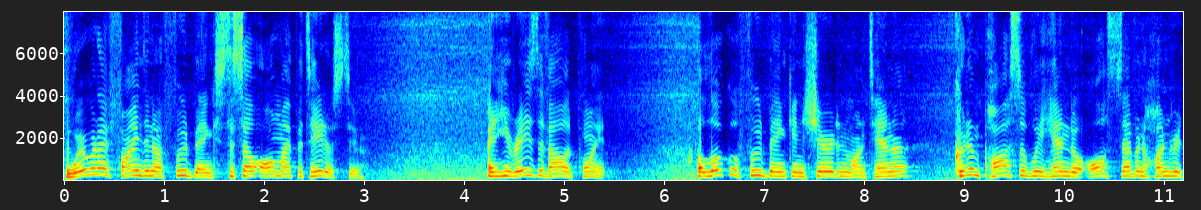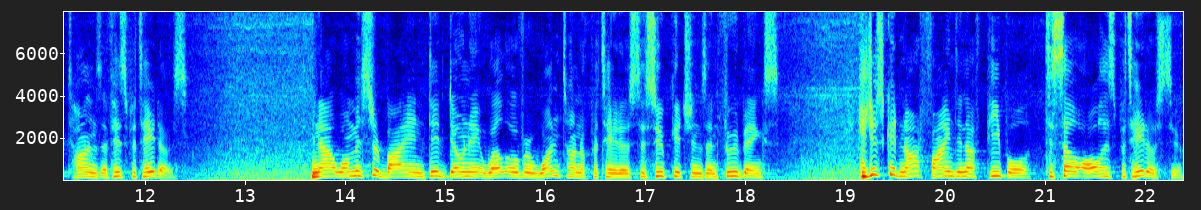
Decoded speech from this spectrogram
where would I find enough food banks to sell all my potatoes to? And he raised a valid point. A local food bank in Sheridan, Montana couldn't possibly handle all 700 tons of his potatoes. Now, while Mr. Byon did donate well over one ton of potatoes to soup kitchens and food banks, he just could not find enough people to sell all his potatoes to.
